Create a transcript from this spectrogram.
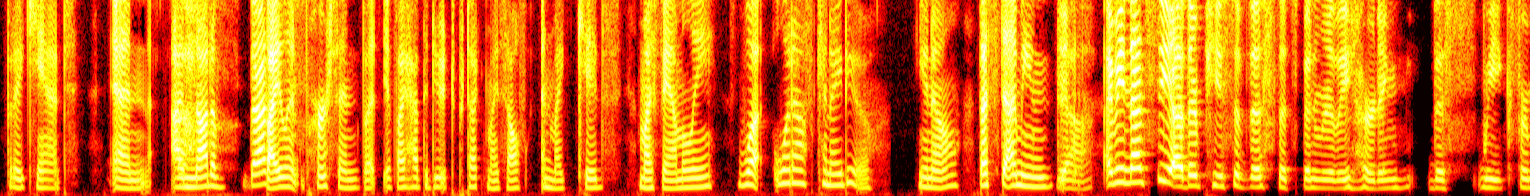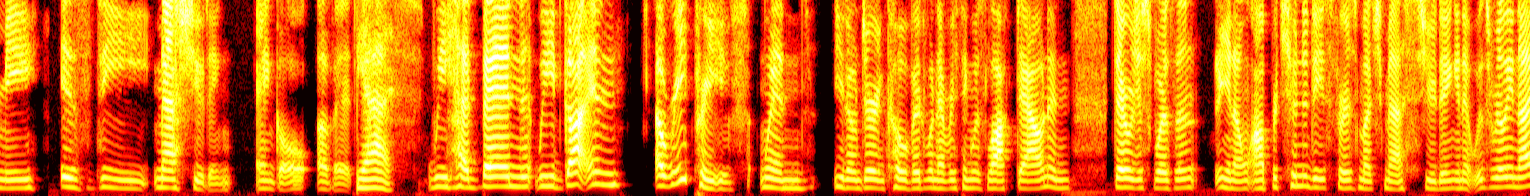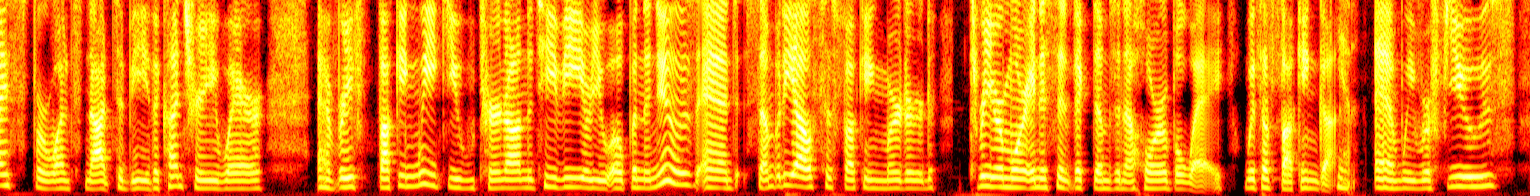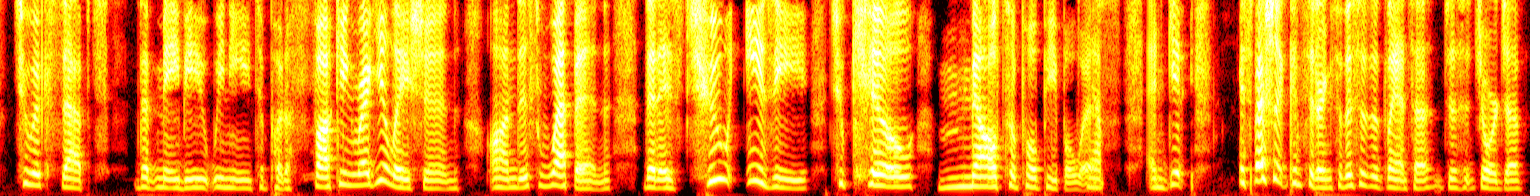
but I can't. And I'm not a that's violent person, but if I have to do it to protect myself and my kids, my family, what what else can I do? You know? That's the I mean, th- Yeah. I mean, that's the other piece of this that's been really hurting this week for me is the mass shooting angle of it. yes. We had been, we had gotten a reprieve when, you know, during COVID, when everything was locked down and there just wasn't, you know, opportunities for as much mass shooting. And it was really nice for once not to be the country where every fucking week you turn on the TV or you open the news and somebody else has fucking murdered three or more innocent victims in a horrible way with a fucking gun. Yeah. And we refuse to accept that maybe we need to put a fucking regulation on this weapon that is too easy to kill multiple people with Yep. and get especially considering so this is Atlanta, just Georgia.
